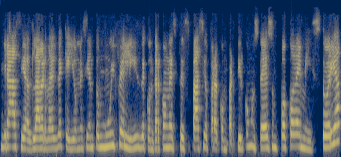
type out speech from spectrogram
Gracias. La verdad es de que yo me siento muy feliz de contar con este espacio para compartir con ustedes un poco de mi historia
